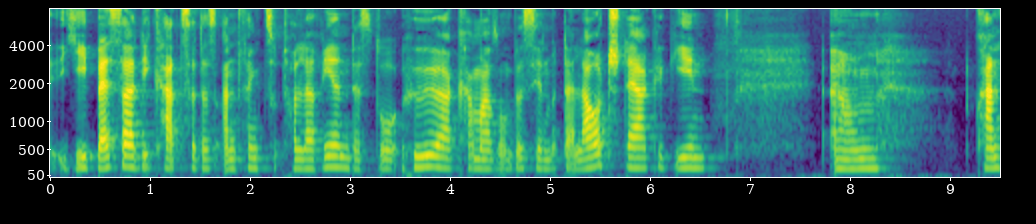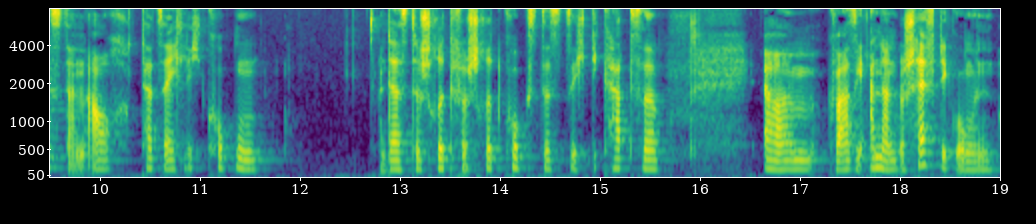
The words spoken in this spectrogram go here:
je besser die Katze das anfängt zu tolerieren, desto höher kann man so ein bisschen mit der Lautstärke gehen. Ähm, du kannst dann auch tatsächlich gucken, dass du Schritt für Schritt guckst, dass sich die Katze ähm, quasi anderen Beschäftigungen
